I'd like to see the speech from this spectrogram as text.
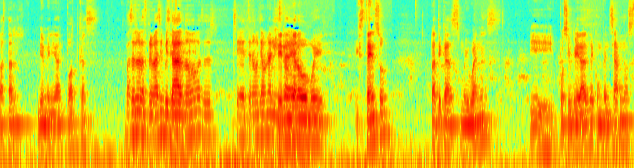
va a estar bienvenida al podcast. Va a ser una de las primeras invitadas, Sí. ¿no? Va a ser- sí, ahí tenemos ya una lista. Tiene un de- diálogo muy extenso, pláticas muy buenas y posibilidades de convencernos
